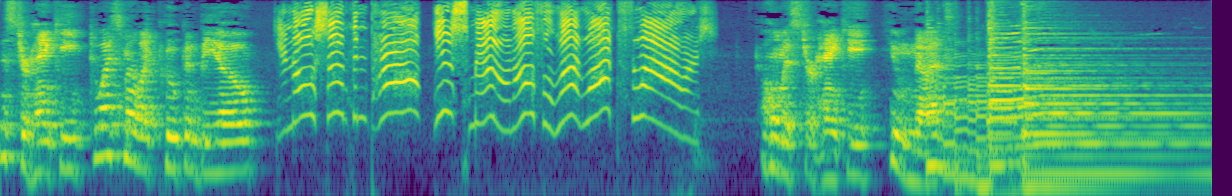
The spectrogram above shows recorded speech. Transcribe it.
Mr. Hankey, do I smell like poop and B.O.? You know something, pal? You smell an awful lot like flowers. Oh, Mr. Hankey, you nut.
